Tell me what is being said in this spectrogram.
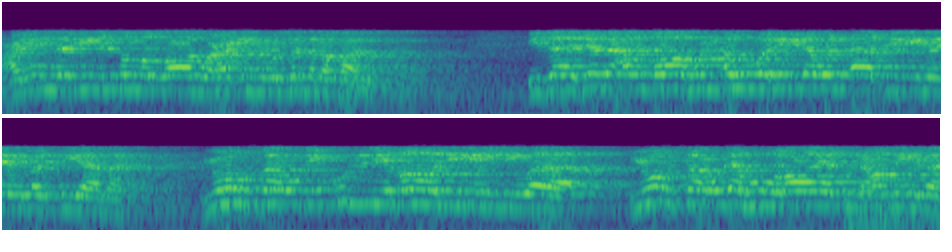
عن النبي صلى الله عليه وسلم قال إذا جمع الله الأولين والآخرين يوم القيامة يرفع لكل غادر لواء يرفع له راية عظيمة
